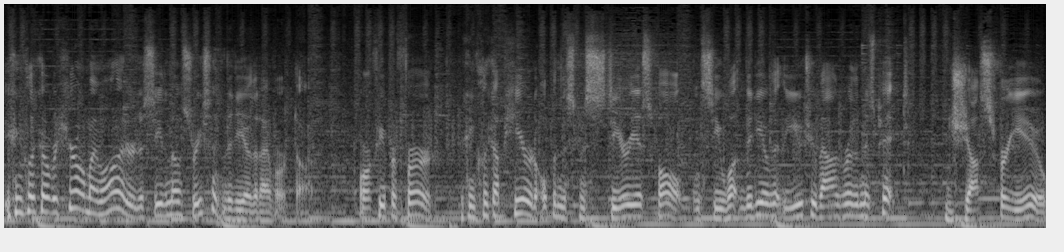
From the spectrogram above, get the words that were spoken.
You can click over here on my monitor to see the most recent video that I've worked on. Or if you prefer, you can click up here to open this mysterious vault and see what video that the YouTube algorithm has picked. just for you.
